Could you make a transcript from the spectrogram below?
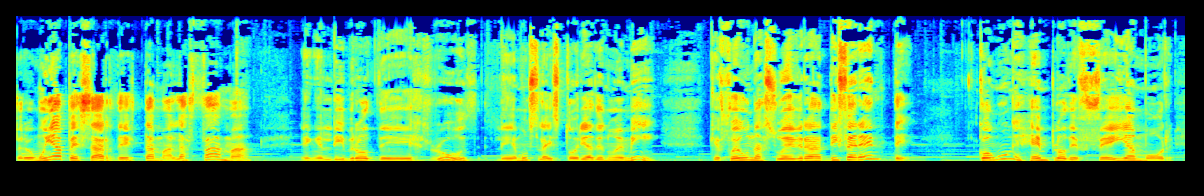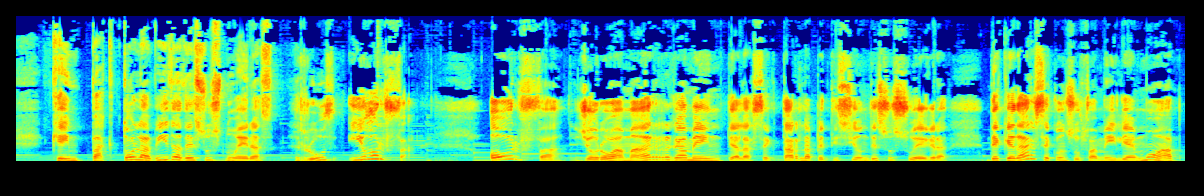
Pero muy a pesar de esta mala fama, en el libro de Ruth leemos la historia de Noemí, que fue una suegra diferente, con un ejemplo de fe y amor que impactó la vida de sus nueras, Ruth y Orfa. Orfa lloró amargamente al aceptar la petición de su suegra de quedarse con su familia en Moab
